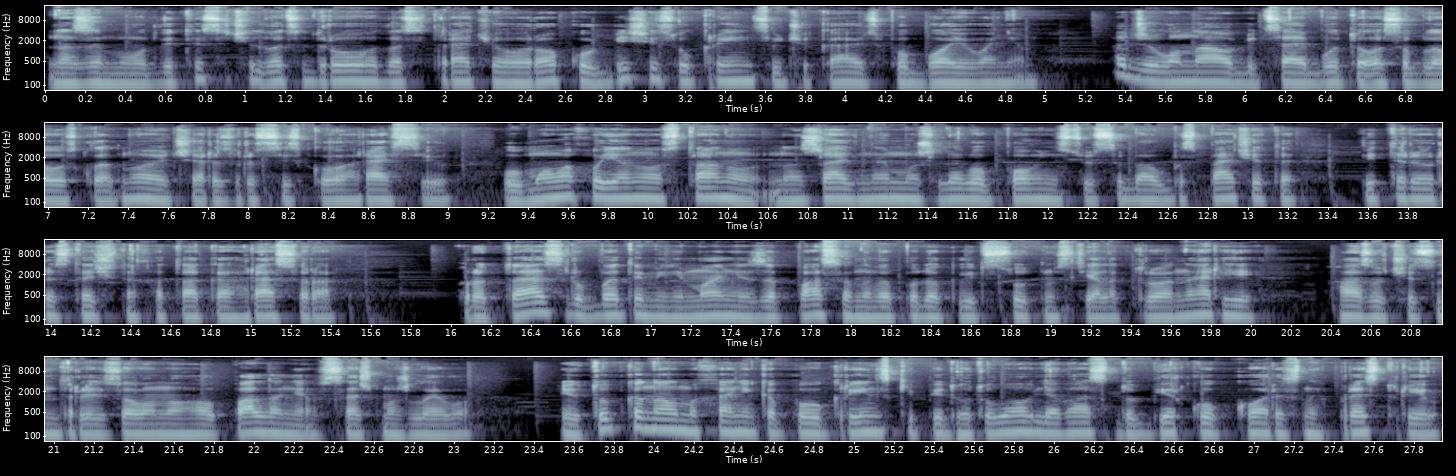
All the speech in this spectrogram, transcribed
На зиму 2022-2023 року більшість українців чекають з побоюванням, адже вона обіцяє бути особливо складною через російську агресію. В умовах воєнного стану, на жаль, неможливо повністю себе убезпечити від терористичних атак агресора. Проте зробити мінімальні запаси на випадок відсутності електроенергії, газу чи централізованого опалення все ж можливо. YouTube канал Механіка по-українськи підготував для вас добірку корисних пристроїв,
